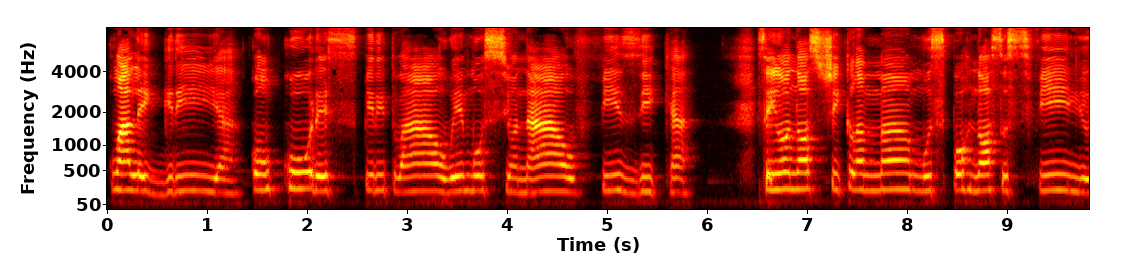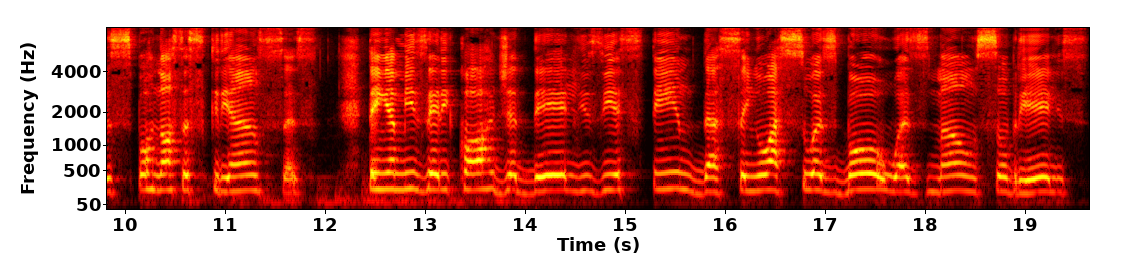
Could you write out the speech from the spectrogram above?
com alegria, com cura espiritual, emocional, física. Senhor, nós te clamamos por nossos filhos, por nossas crianças. Tenha misericórdia deles e estenda, Senhor, as suas boas mãos sobre eles.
